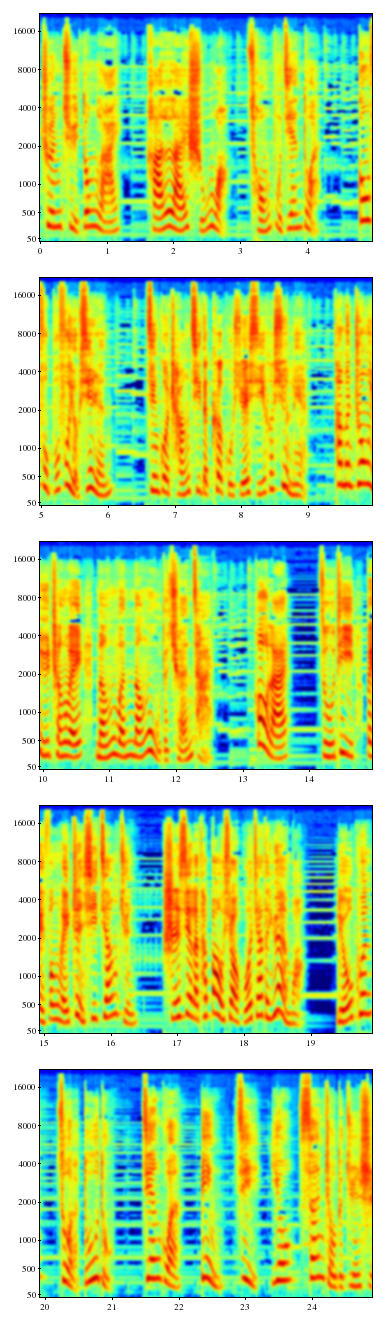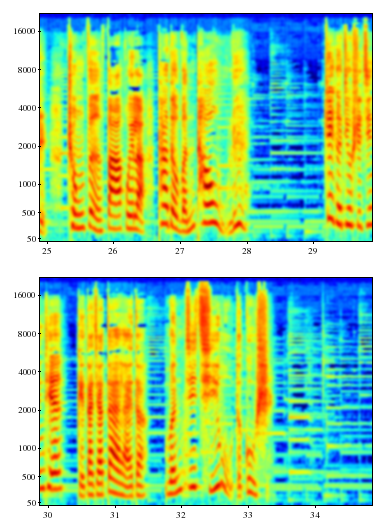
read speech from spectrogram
春去冬来，寒来暑往，从不间断，功夫不负有心人。经过长期的刻苦学习和训练，他们终于成为能文能武的全才。后来，祖逖被封为镇西将军，实现了他报效国家的愿望。刘琨。做了都督，监管并冀幽三州的军事，充分发挥了他的文韬武略。这个就是今天给大家带来的闻鸡起舞的故事。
